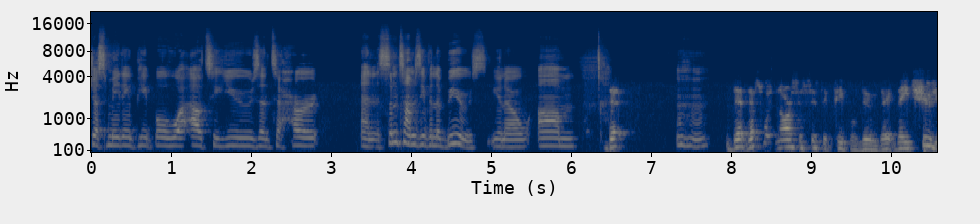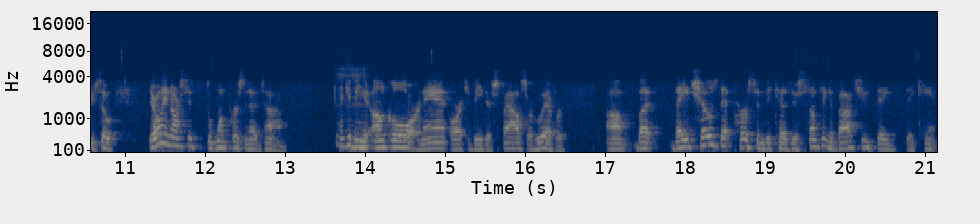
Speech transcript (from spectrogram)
Just meeting people who are out to use and to hurt and sometimes even abuse, you know. Um, that hmm that, that's what narcissistic people do. They, they choose you. So they're only narcissistic to one person at a time. It could hmm be an uncle or an aunt, or it could be their spouse or whoever. Um, but they chose that person because there's something about you they, they can't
